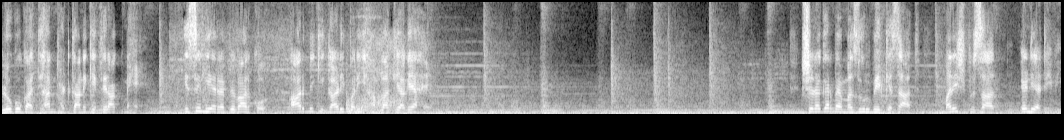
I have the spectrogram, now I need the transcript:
लोगों का ध्यान भटकाने की फिराक में है। इसीलिए रविवार को आर्मी की गाड़ी पर यह हमला किया गया है। श्रीनगर में मजूर मीर के साथ मनीष प्रसाद इंडिया टीवी।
